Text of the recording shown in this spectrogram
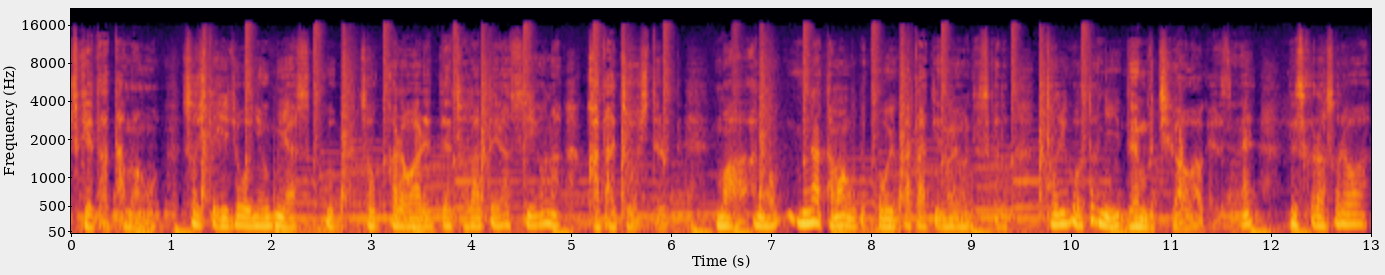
つけた卵そして非常に産みやすくそこから割れて育てやすいような形をしてるまああのみんな卵ってこういう形のようですけど鳥ごとに全部違うわけですね。ですからそれは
